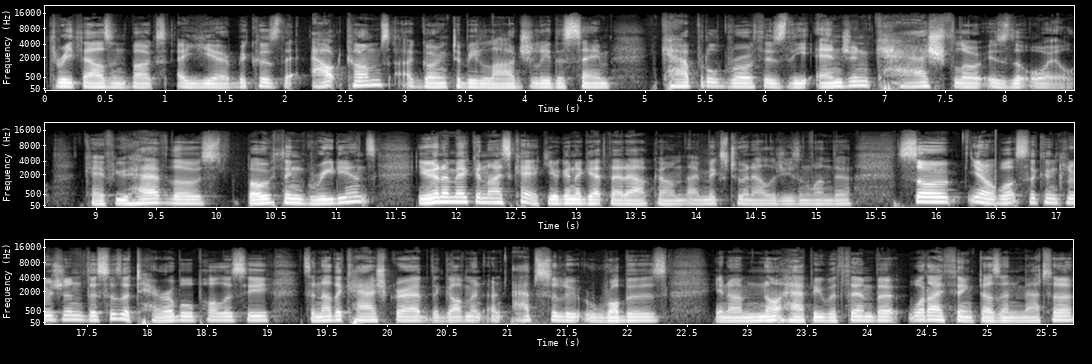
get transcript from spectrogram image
three thousand bucks a year because the outcomes are going to be largely the same capital growth is the engine, cash flow is the oil. Okay, if you have those both ingredients, you're going to make a nice cake. You're going to get that outcome. I mixed two analogies in one there. So, you know, what's the conclusion? This is a terrible policy. It's another cash grab. The government are absolute robbers. You know, I'm not happy with them, but what I think doesn't matter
